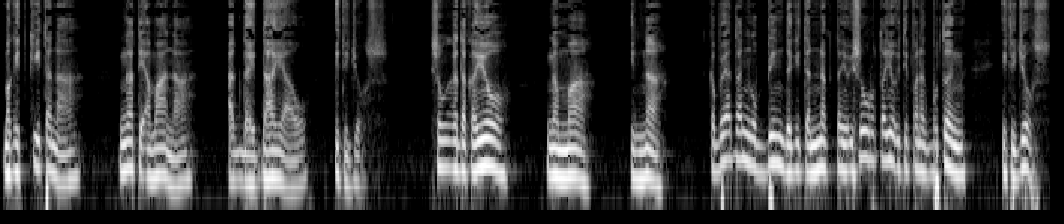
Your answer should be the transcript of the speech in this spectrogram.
makitkita na nga ti amana agdaydayaw iti Diyos. So kada kayo nga ma, ina, kabayatan ng ubing dagitanak tayo, isuro tayo iti panagbuteng iti Diyos.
